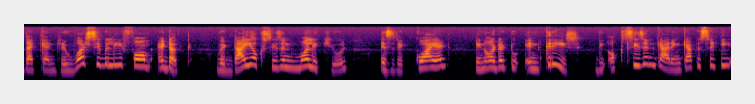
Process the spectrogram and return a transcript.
that can reversibly form adduct with dioxygen molecule is required in order to increase the oxygen carrying capacity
